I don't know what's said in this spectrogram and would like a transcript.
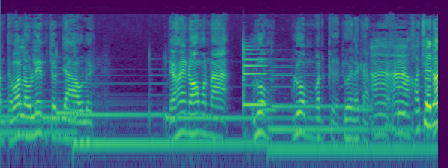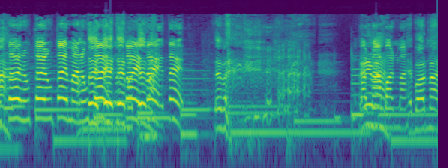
ร แต่ว่าเราเล่นจนยาวเลยเดี๋ยวให้น้องมันมาร่วมร่วมวันเกิดด้วยแล้วกัน อ่าอ่าขอเชิญน้องมาเต้ยน้องเต้ยน้องเต้ยมาน้น้อองงเต้เต้ยยเต้น้องยเต้ยเต้ยเต้ยได้ไหม บอลมาบอลมาไอ้บอลมา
